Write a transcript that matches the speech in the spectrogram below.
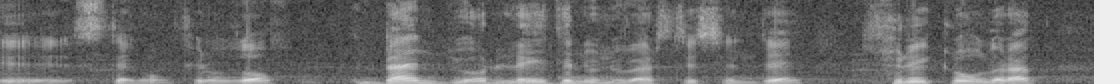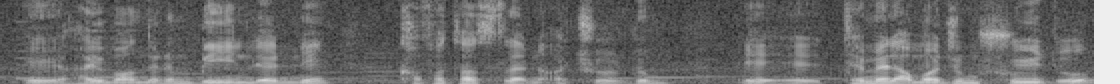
e, Steno, filozof, ben diyor Leiden Üniversitesi'nde sürekli olarak hayvanların beyinlerini, kafa taslarını açıyordum. Temel amacım şuydu,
